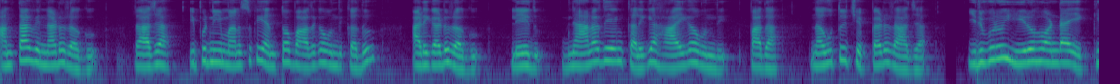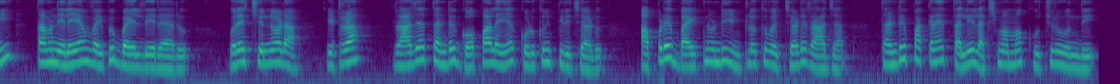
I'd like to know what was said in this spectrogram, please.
అంతా విన్నాడు రఘు. రాజా ఇప్పుడు నీ మనసుకు ఎంతో బాధగా ఉంది కదూ? అడిగాడు రఘు. లేదు జ్ఞానోదయం కలిగి హాయిగా ఉంది. పద నవ్వుతూ చెప్పాడు రాజా. ఇరువురు హీరో హోండా ఎక్కి తమ నిలయం వైపు బయలుదేరారు. ఒరే చిన్నోడా ఇట్రా. రాజా తండ్రి గోపాలయ్య కొడుకుని పిలిచాడు. అప్పుడే బయట నుండి ఇంట్లోకి వచ్చాడు రాజా. తండ్రి పక్కనే తల్లి లక్ష్మమ్మ కూర్చుని ఉంది.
